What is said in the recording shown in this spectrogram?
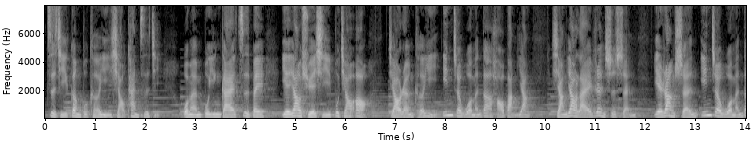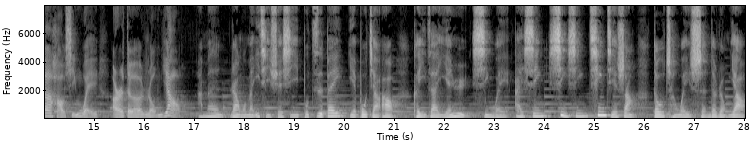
自己更不可以小看自己。我们不应该自卑，也要学习不骄傲，叫人可以因着我们的好榜样，想要来认识神，也让神因着我们的好行为而得荣耀。阿门。让我们一起学习不自卑，也不骄傲。可以在言语、行为、爱心、信心、清洁上都成为神的荣耀。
